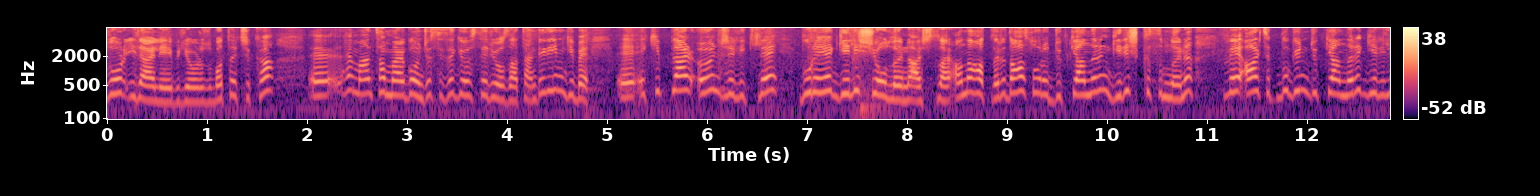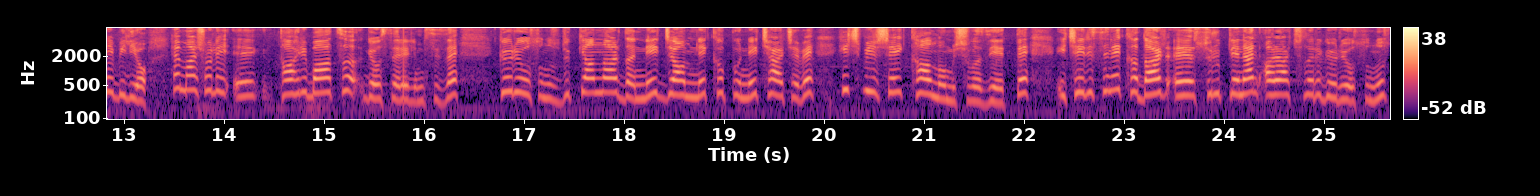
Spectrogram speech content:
zor ilerleyebiliyoruz Bataçık'a. E, hemen Tamer Gonca size gösteriyor zaten. Dediğim gibi e, ekipler öncelikle buraya geliş yollarını açtılar. Ana hatları daha sonra dükkanların giriş kısımlarını ve artık bugün dükkanlara girilebiliyor. Hemen şöyle e, tahribatı gösterelim size. Görüyorsunuz dükkanlarda ne cam ne kapı ne çerçeve hiçbir şey kalmamış vaziyette. İçerisine kadar e, sürüklenen araçları görüyorsunuz,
